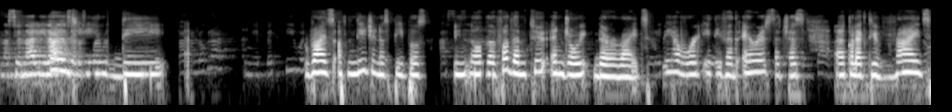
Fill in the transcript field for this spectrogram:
nacionalidades de los pueblos. guaranteeing the para lograr un efectivo rights of indigenous peoples in order for them to enjoy their rights. We have worked in different areas such as uh, collective rights,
